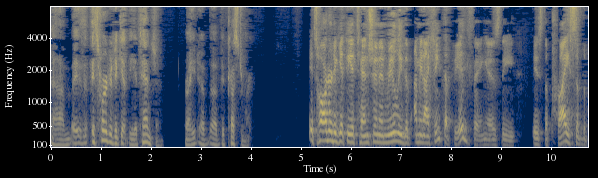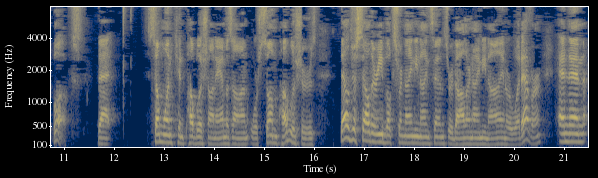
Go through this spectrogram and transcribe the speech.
Um, it's harder to get the attention, right, of, of the customer it's harder to get the attention and really the i mean i think the big thing is the is the price of the books that someone can publish on amazon or some publishers. They'll just sell their ebooks for 99 cents or $1.99 or whatever. And then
